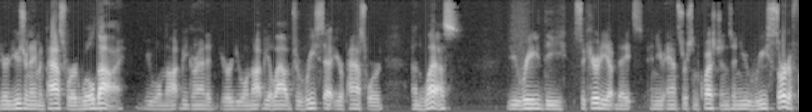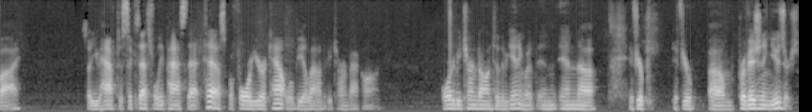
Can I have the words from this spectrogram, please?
Your username and password will die You will not be granted, or you will not be allowed to reset your password unless you read the security updates and you answer some questions and you recertify. So you have to successfully pass that test before your account will be allowed to be turned back on, or to be turned on to the beginning with. In, in uh, if you're if you're um, provisioning users,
